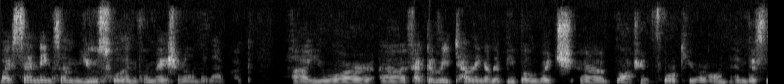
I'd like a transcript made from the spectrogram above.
by sending some useful information on the network. Uh, you are uh, effectively telling other people which uh, blockchain fork you're on, and this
